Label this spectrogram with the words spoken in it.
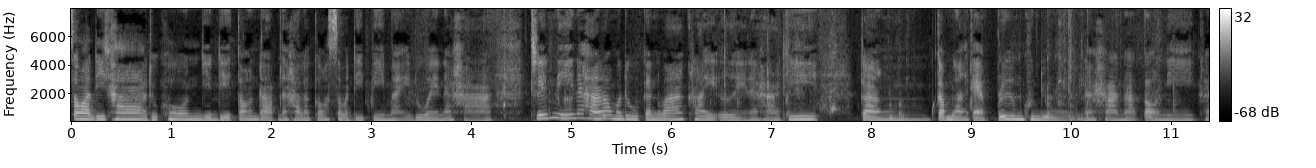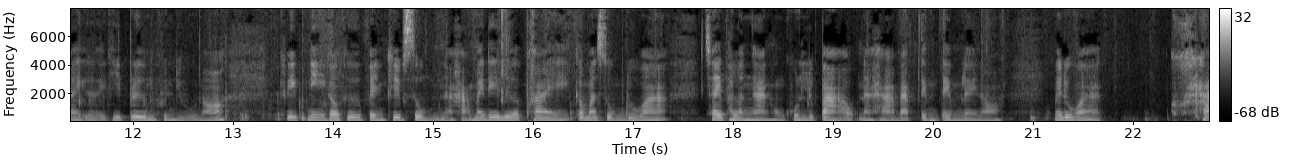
สวัสดีค่ะทุกคนยินดีต้อนรับนะคะ แล้วก็สวัสดีปีใหม่ด้วยนะคะคลิปนี้นะคะเรามาดูกันว่าใครเอ่ยนะคะ ที่กำลังกำลังแอบปลื้มคุณอยู่นะคะณนะตอนนี้ใครเอ่ยที่ปลื้มคุณอยู่เนาะคลิปนี้ก็คือเป็นคลิปสุ่มนะคะ ไม่ได้เลือกไพ่ก็มาสุ่มดูว่าใช่พลังงานของคุณหรือเปล่านะคะ แบบเต็มๆเลยเนาะไม่ดูว่า ใคร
